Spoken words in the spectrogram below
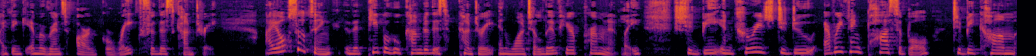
I think immigrants are great for this country. I also think that people who come to this country and want to live here permanently should be encouraged to do everything possible to become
